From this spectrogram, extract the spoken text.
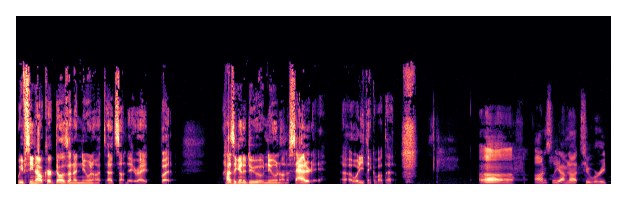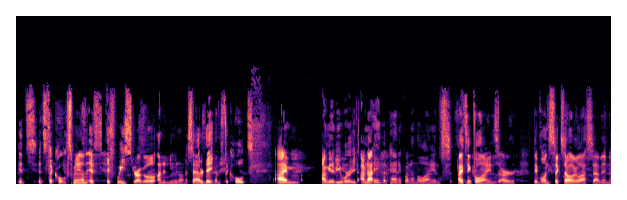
We've seen how Kirk does on a noon at, at Sunday, right? But how's he going to do noon on a Saturday? Uh, what do you think about that? Uh, honestly, I'm not too worried. It's it's the Colts, man. If if we struggle on a noon on a Saturday against the Colts, I'm I'm gonna be worried. I'm not hitting the panic button on the Lions. I think the Lions are they've won six out of their last seven.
